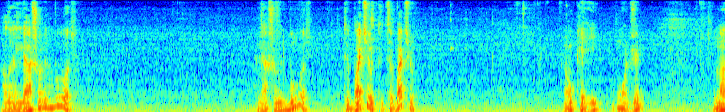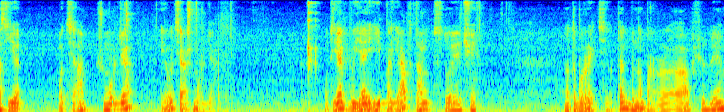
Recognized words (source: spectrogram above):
Але гля, що відбулось? Гля, що відбулось? Ти бачив? Ти це бачив? Окей. Отже. У нас є оця шмурдя і оця шмурдя. От як би я її паяв там, стоячи на табуретці. Отак би набрав сюди.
